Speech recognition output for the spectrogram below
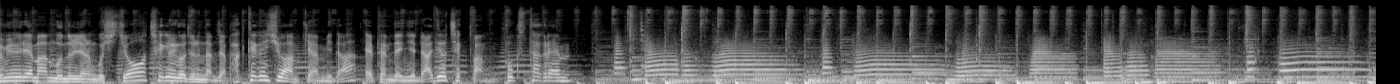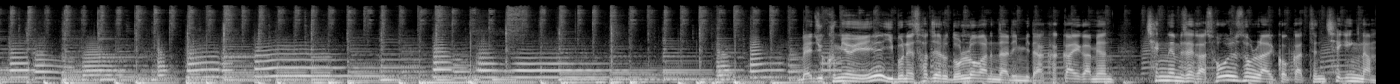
금요일에만 문을 여는 곳이죠. 책 읽어주는 남자 박태근 씨와 함께합니다. FM 댕진 라디오 책방 북스타그램. 매주 금요일 이분의 서재로 놀러 가는 날입니다. 가까이 가면 책 냄새가 솔솔 날 것 같은 책익남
